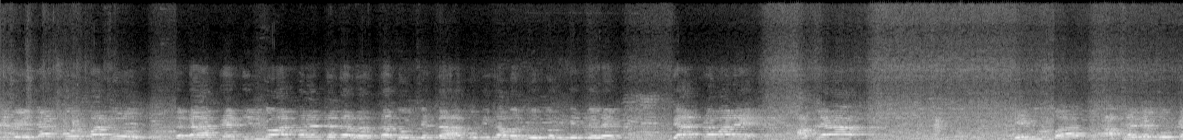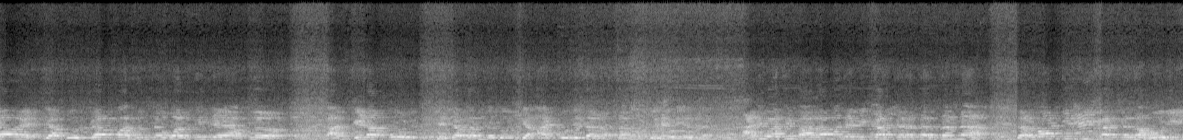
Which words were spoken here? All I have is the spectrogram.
की वेजापूरपासून तर डागरे दिनगवार पर्यंतचा रस्ता दोनशे दहा कोटीचा मंजूर करून घेतलेला आहे. त्याचप्रमाणे आपल्या आपलं जे बोटगाव आहे या बोटगावपासून वरती जे आपलं कानखेडा पूल याच्यापर्यंत दोनशे आठ कोटीचा रस्ता मंजूर आदिवासी भागामध्ये विकास करत असताना सर्वांगीण विकास कसा होईल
